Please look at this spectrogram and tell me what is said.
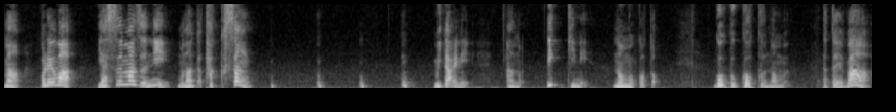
まあ、これは休まずに、もうなんかたくさん、みたいに、あの、一気に飲むこと。ごくごく飲む。例えば、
